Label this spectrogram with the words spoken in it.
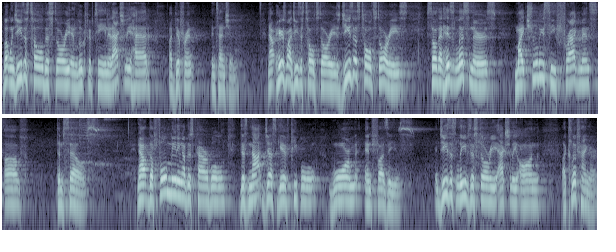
But when Jesus told this story in Luke 15, it actually had a different intention. Now, here's why Jesus told stories Jesus told stories so that his listeners might truly see fragments of themselves. Now, the full meaning of this parable does not just give people warm and fuzzies. And Jesus leaves this story actually on a cliffhanger.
